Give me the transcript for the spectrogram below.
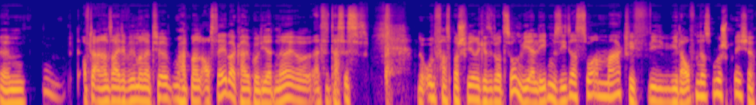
ähm, auf der anderen Seite will man natürlich, hat man auch selber kalkuliert, ne? Also das ist eine unfassbar schwierige Situation. Wie erleben Sie das so am Markt? Wie, wie, wie laufen da so Gespräche?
